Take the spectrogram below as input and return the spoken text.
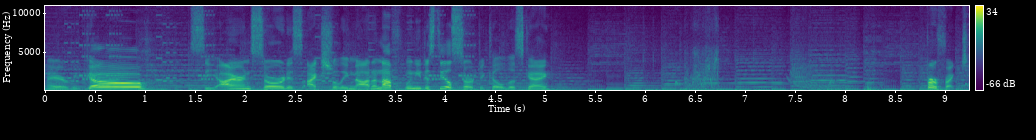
There we go. See, Iron Sword is actually not enough. We need a Steel Sword to kill this guy. Perfect.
